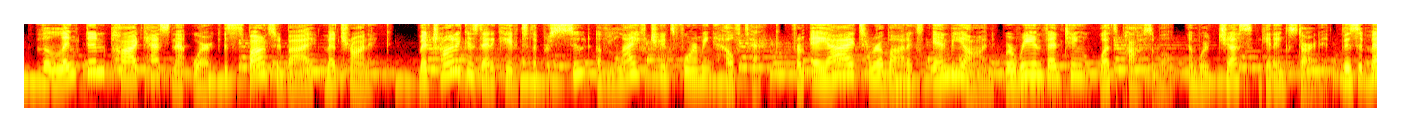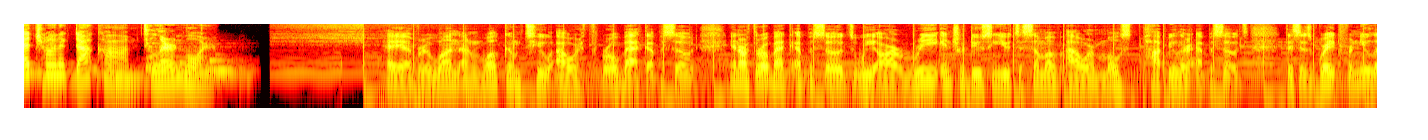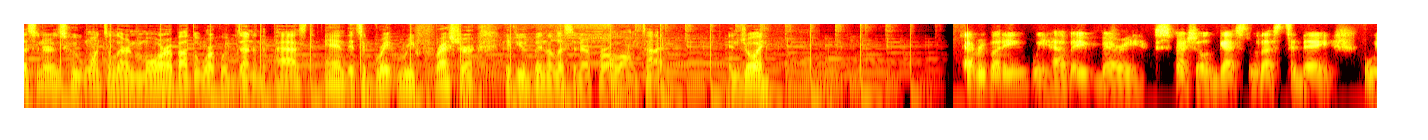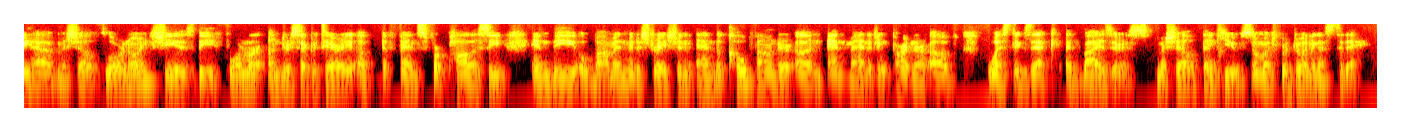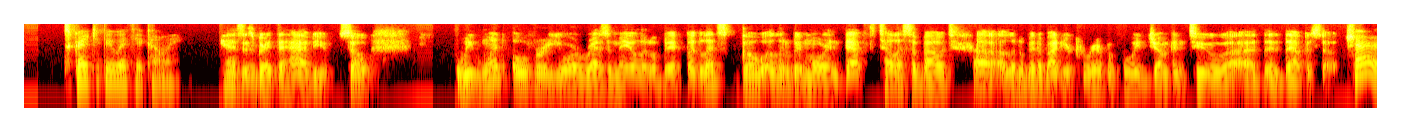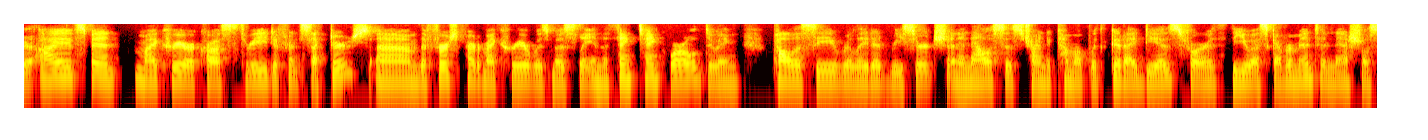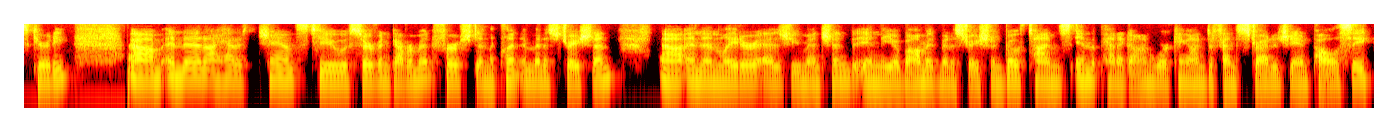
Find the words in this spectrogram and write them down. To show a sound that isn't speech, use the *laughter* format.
The LinkedIn Podcast Network is sponsored by Medtronic. Medtronic is dedicated to the pursuit of life transforming health tech. From AI to robotics and beyond, we're reinventing what's possible, and we're just getting started. Visit Medtronic.com to learn more. Hey everyone, and welcome to our throwback episode. In our throwback episodes, we are reintroducing you to some of our most popular episodes. This is great for new listeners who want to learn more about the work we've done in the past, and it's a great refresher if you've been a listener for a long time. Enjoy! Everybody, we have a very special guest with us today. We have Michelle Flournoy. She is the former Undersecretary of Defense for Policy in the Obama administration and the co founder and, and managing partner of WestExec Advisors. Michelle, thank you so much for joining us today. It's great to be with you, Kwame. Yes, it's great to have you. So, we went over your resume a little bit, but let's go a little bit more in depth. Tell us about uh, a little bit about your career before we jump into uh, the, the episode. Sure. I've spent my career across three different sectors. Um, the first part of my career was mostly in the think tank world, doing policy related research and analysis, trying to come up with good ideas for the US government and national security. Um, and then I had a chance to serve in government, first in the Clinton administration, uh, and then later, as you mentioned, in the Obama administration, both times in the Pentagon, working on defense strategy and policy.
